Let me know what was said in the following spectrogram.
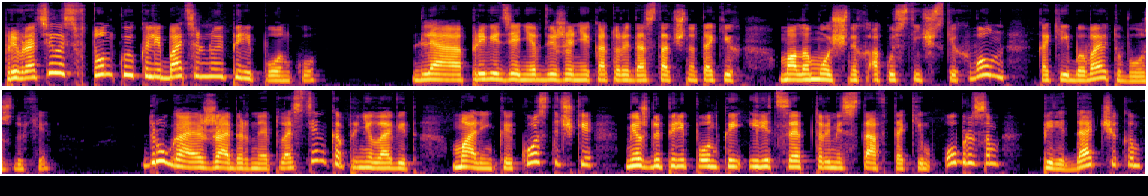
превратилась в тонкую колебательную перепонку, для приведения в движение которой достаточно таких маломощных акустических волн, какие бывают в воздухе. Другая жаберная пластинка приняла вид маленькой косточки между перепонкой и рецепторами, став таким образом передатчиком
